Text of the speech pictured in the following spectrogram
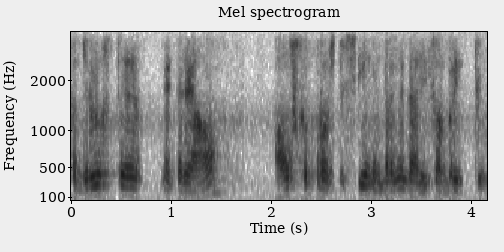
gedroogde materiaal afgeproseseer en bring dit na die fabriek toe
